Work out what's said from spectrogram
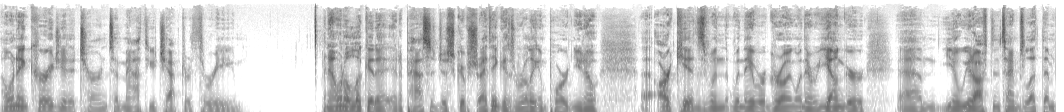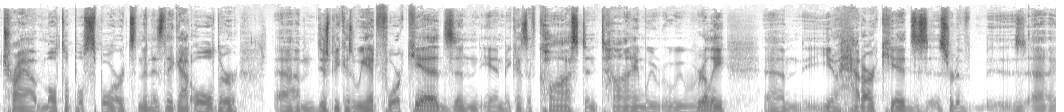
I want to encourage you to turn to Matthew chapter 3. And I want to look at a, at a passage of scripture I think is really important. You know, uh, our kids, when, when they were growing, when they were younger, um, you know, we'd oftentimes let them try out multiple sports. And then as they got older, um, just because we had four kids and, and because of cost and time, we, we really, um, you know, had our kids sort of uh,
